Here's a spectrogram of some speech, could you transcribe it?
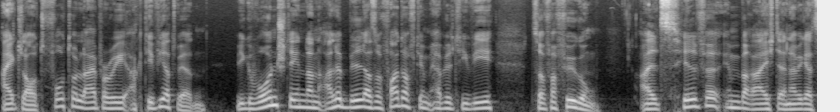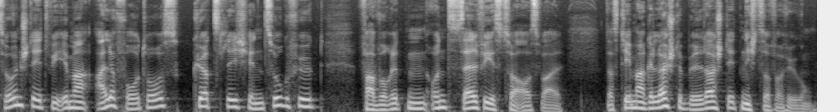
iCloud Photo Library aktiviert werden. Wie gewohnt stehen dann alle Bilder sofort auf dem Apple TV zur Verfügung. Als Hilfe im Bereich der Navigation steht wie immer alle Fotos, kürzlich hinzugefügt, Favoriten und Selfies zur Auswahl. Das Thema gelöschte Bilder steht nicht zur Verfügung.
